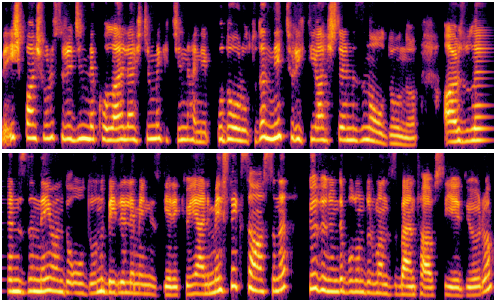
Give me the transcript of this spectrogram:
ve iş başvuru sürecini de kolaylaştırmak için hani bu doğrultuda ne tür ihtiyaçlarınızın olduğunu, arzularınızın ne yönde olduğunu belirlemeniz gerekiyor. Yani meslek sahasını göz önünde bulundurmanızı ben tavsiye ediyorum.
